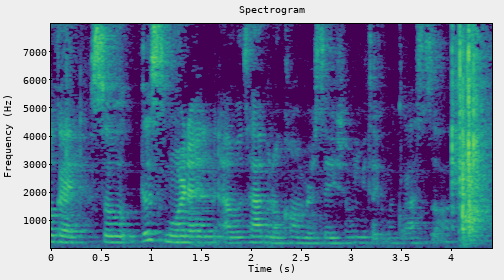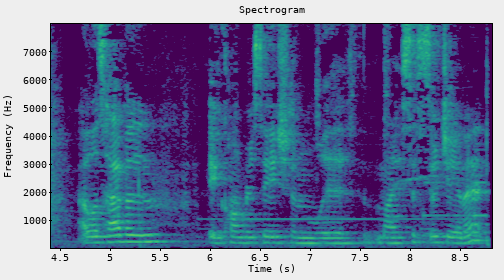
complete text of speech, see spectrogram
Okay, so this morning I was having a conversation. Let me take my glasses off. I was having a conversation with my sister Janet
